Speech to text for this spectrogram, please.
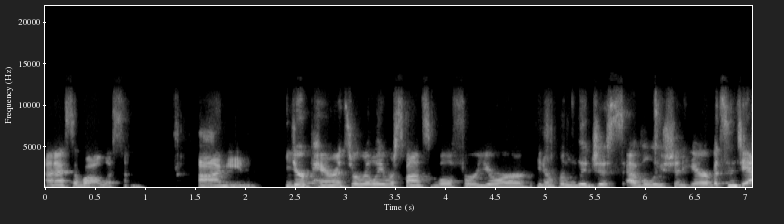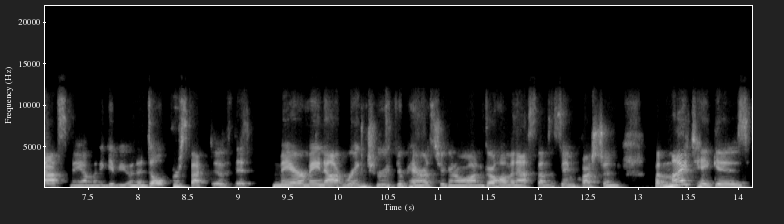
And i said well listen i mean your parents are really responsible for your you know religious evolution here. But since you asked me i'm going to give you an adult perspective that may or may not ring true with your parents. You're going to want to go home and ask them the same question. But my take is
